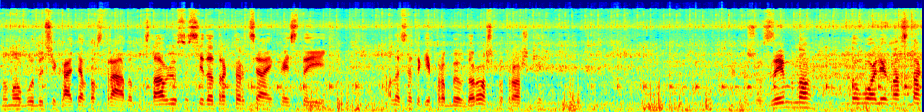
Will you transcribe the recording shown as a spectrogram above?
Думав, буду чекати автостраду. Поставлю сусіда тракторця і хай стоїть. Але все-таки пробив дорожку трошки. Кажу, зимно доволі в нас так.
